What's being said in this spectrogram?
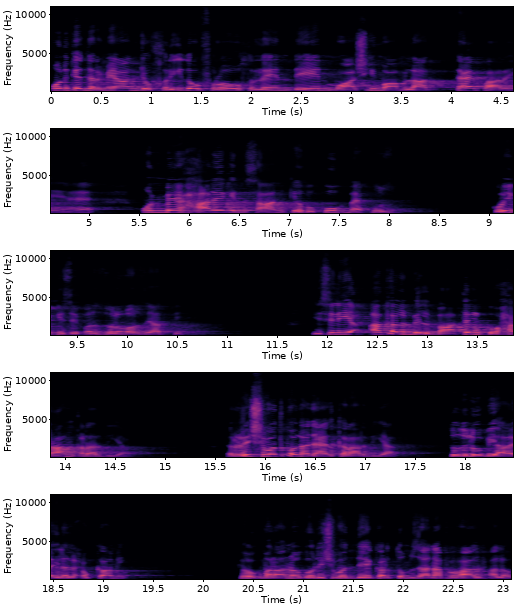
ان کے درمیان جو خرید و فروخت، لین دین، معاشی معاملات طے پا رہے ہیں، ان میں ہر ایک انسان کے حقوق محفوظ ہوں کوئی کسی پر ظلم اور زیادتی اس لیے عقل بال باطل کو حرام قرار دیا، رشوت کو ناجائز قرار دیا۔ تدلو بیا الحکامی کہ حکمرانوں کو رشوت دے کر تم زیادہ فوال پھالو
